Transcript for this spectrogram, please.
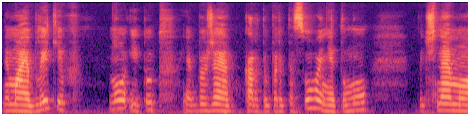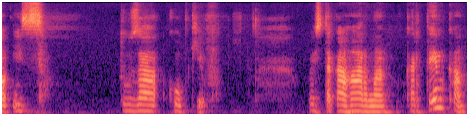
немає бликів. Ну і тут, якби вже карти перетасовані, тому почнемо із туза кубків. Ось така гарна картинка.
